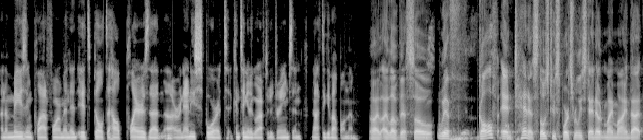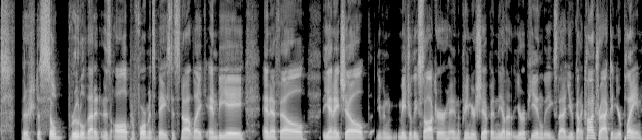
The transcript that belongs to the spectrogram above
an amazing platform. And it, it's built to help players that are in any sport continue to go after their dreams and not to give up on them. I, I love this. So, with golf and tennis, those two sports really stand out in my mind that they're just so brutal that it is all performance based. It's not like NBA, NFL, the NHL, even Major League Soccer and the Premiership and the other European leagues that you've got a contract and you're playing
